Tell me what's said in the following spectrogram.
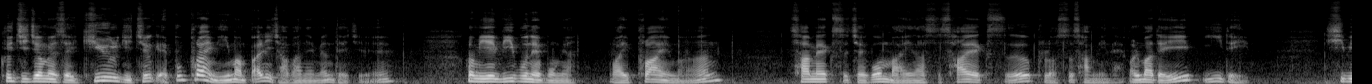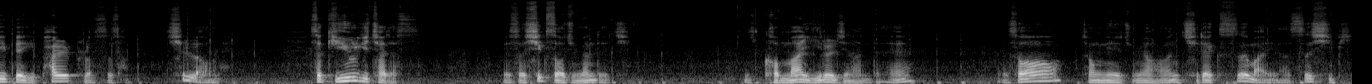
그 지점에서의 기울기 즉 f'2만 빨리 잡아내면 되지. 그럼 얘 미분해 보면 y''은 3x 제곱 마이너스 4x 플러스 3이네. 얼마 대입? 2 대입. 12 빼기 8 플러스 3. 7 나오네. 그래서 기울기 찾았어. 그래서 식 써주면 되지. 2,2를 지난데. 그래서 정리해주면 7x 마이너스 12.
